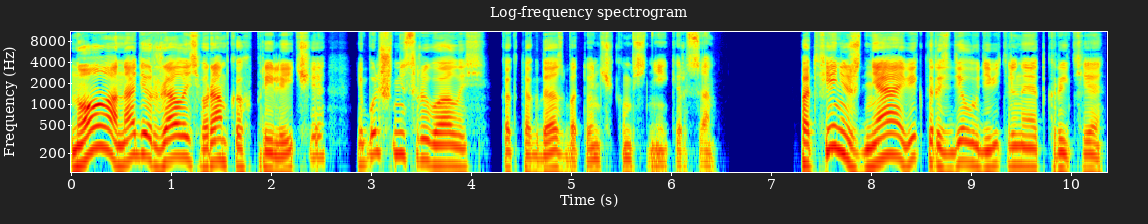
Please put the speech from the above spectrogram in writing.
Но она держалась в рамках приличия и больше не срывалась, как тогда с батончиком сникерса. Под финиш дня Виктор сделал удивительное открытие.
